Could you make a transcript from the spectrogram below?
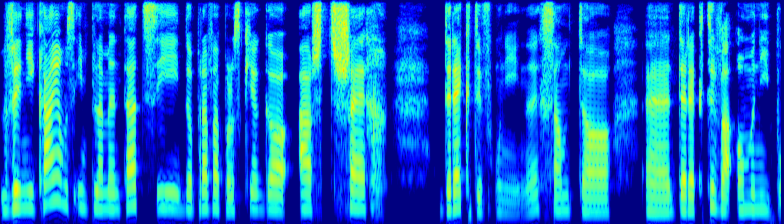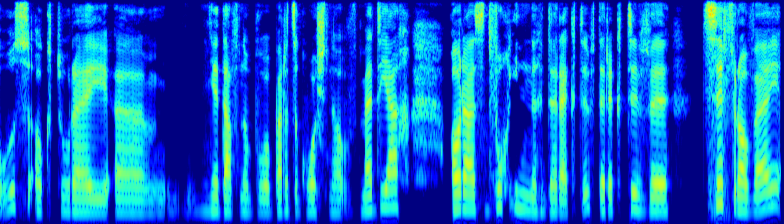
wynikają z implementacji do prawa polskiego aż trzech dyrektyw unijnych. Są to dyrektywa Omnibus, o której niedawno było bardzo głośno w mediach, oraz dwóch innych dyrektyw: dyrektywy cyfrowej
